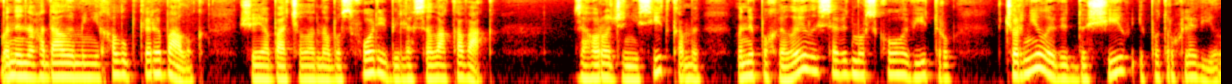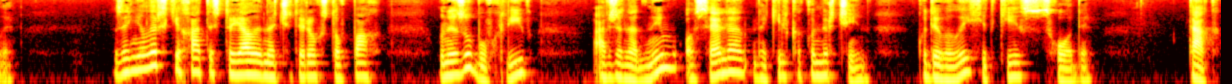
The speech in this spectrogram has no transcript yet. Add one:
Вони нагадали мені халупки рибалок, що я бачила на босфорі біля села Кавак. Загороджені сітками, вони похилилися від морського вітру, вчорніли від дощів і потрухлявіли. Зайнялирські хати стояли на чотирьох стовпах Унизу був хлів, а вже над ним оселя на кілька комірчин, куди вели хиткі сходи. Так,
